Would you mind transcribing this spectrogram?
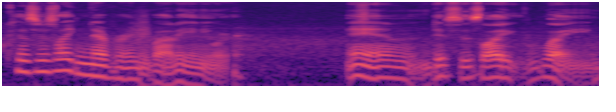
Because there's like never anybody anywhere. And this is like lame.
